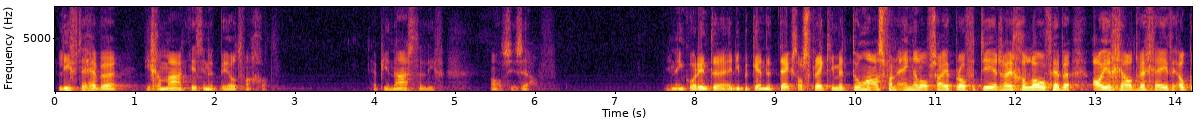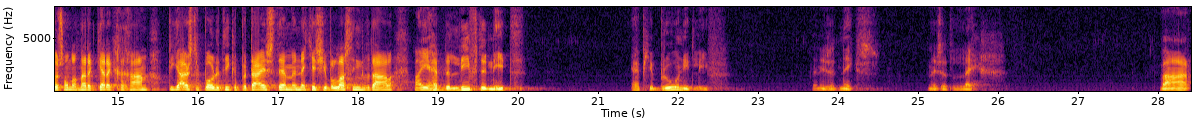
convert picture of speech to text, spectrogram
lief te hebben die gemaakt is in het beeld van God. Heb je naaste lief als jezelf. In 1 Korinthe, die bekende tekst, al spreek je met tongen als van engelen, of zou je profiteren, zou je geloof hebben, al je geld weggeven, elke zondag naar de kerk gegaan, op de juiste politieke partij stemmen, netjes je belasting betalen, maar je hebt de liefde niet, je hebt je broer niet lief, dan is het niks. Dan is het leeg. Waar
